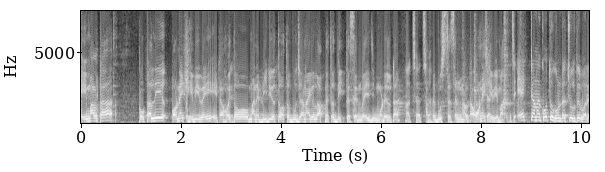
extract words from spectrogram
এই মালটা টোটালি অনেক হেভি ভাই। এটা হয়তো মানে ভিডিওতে অত বোঝা না গেল আপনি তো দেখতেছেন ভাই যে মডেলটা আচ্ছা আচ্ছা। আপনি বুঝতেছেন মালটা অনেক হেভি মাল। আচ্ছা একটানা কত ঘণ্টা চলতে পারে?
